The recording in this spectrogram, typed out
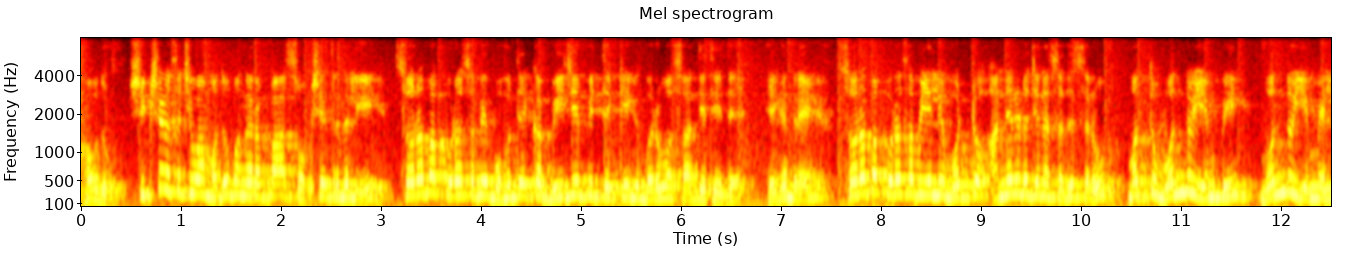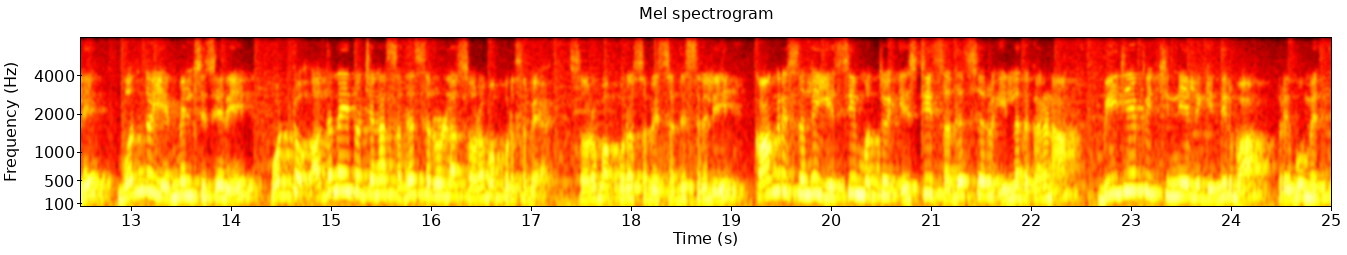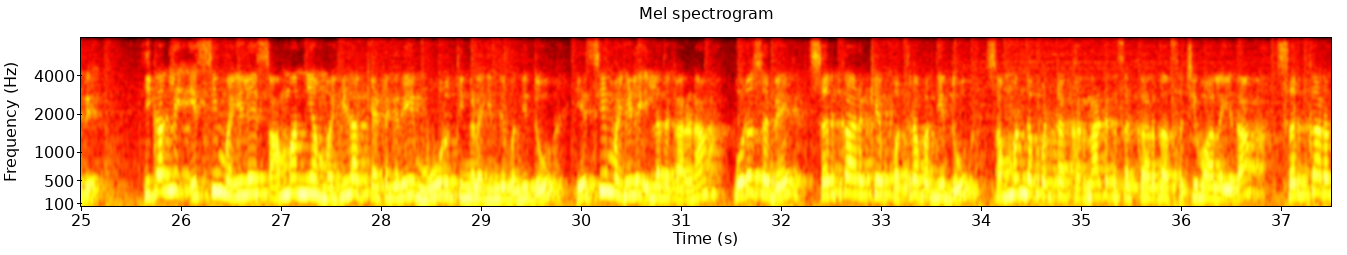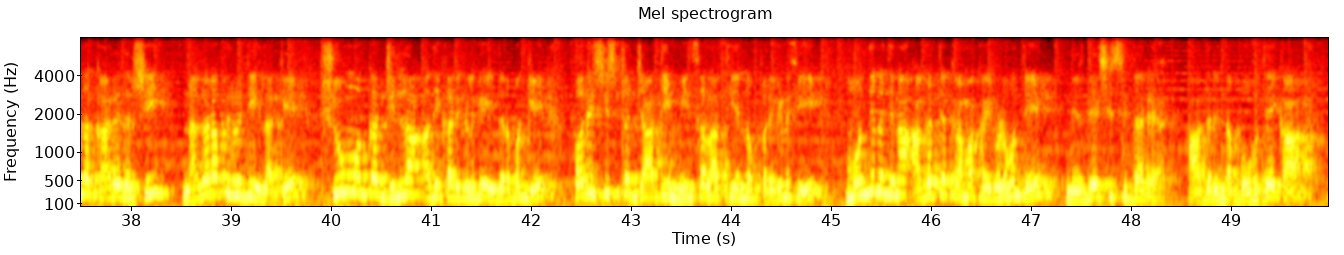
ಹೌದು. ಶಿಕ್ಷಣ ಸಚಿವ ಮಧು ಬಂಗಾರಪ್ಪ ಸ್ವಕ್ಷೇತ್ರದಲ್ಲಿ ಸೊರಬ ಪುರಸಭೆ ಬಹುತೇಕ ಬಿಜೆಪಿ ತೆಕ್ಕೆಗೆ ಬರುವ ಸಾಧ್ಯತೆ ಇದೆ. ಹೇಗೆಂದ್ರೆ, ಸೊರಬ ಪುರಸಭೆಯಲ್ಲಿ ಒಟ್ಟು ಹನ್ನೆರಡು ಜನ ಸದಸ್ಯರು ಮತ್ತು ಒಂದು ಎಂಪಿ ಒಂದು ಎಂಎಲ್ಎ ಒಂದು ಎಂಎಲ್ಸಿ ಸೇರಿ ಒಟ್ಟು ಹದಿನೈದು ಜನ ಸದಸ್ಯರುಳ್ಳ ಸೊರಬ ಪುರಸಭೆ. ಸೊರಬ ಪುರಸಭೆ ಸದಸ್ಯರಲ್ಲಿ ಕಾಂಗ್ರೆಸ್ನಲ್ಲಿ ಎಸ್ಸಿ ಮತ್ತು ಎಸ್ಟಿ ಸದಸ್ಯರು ಇಲ್ಲದ ಕಾರಣ ಬಿಜೆಪಿ ಚಿಹ್ನೆಯಲ್ಲಿ ಗೆದ್ದಿರುವ ಪ್ರಭು ಮೇಸ್ತ್ರಿ. ಈಗಾಗಲೇ ಎಸ್ಸಿ ಮಹಿಳೆ ಸಾಮಾನ್ಯ ಮಹಿಳಾ ಕ್ಯಾಟಗರಿ ಮೂರು ತಿಂಗಳ ಹಿಂದೆ ಬಂದಿದ್ದು, ಎಸ್ಸಿ ಮಹಿಳೆ ಇಲ್ಲದ ಕಾರಣ ಪುರಸಭೆ ಸರ್ಕಾರಕ್ಕೆ ಪತ್ರ ಬರೆದಿದ್ದು, ಸಂಬಂಧಪಟ್ಟ ಕರ್ನಾಟಕ ಸರ್ಕಾರದ ಸಚಿವಾಲಯದ ಸರ್ಕಾರದ ಕಾರ್ಯದರ್ಶಿ ನಗರಾಭಿವೃದ್ಧಿ ಇಲಾಖೆ, ಶಿವಮೊಗ್ಗ ಜಿಲ್ಲಾ ಅಧಿಕಾರಿಗಳಿಗೆ ಇದರ ಬಗ್ಗೆ ಪರಿಶಿಷ್ಟ ಜಾತಿ ಮೀಸಲಾತಿಯನ್ನು ಪರಿಗಣಿಸಿ ಮುಂದಿನ ದಿನ ಅಗತ್ಯ ಕ್ರಮ ಕೈಗೊಳ್ಳುವಂತೆ ನಿರ್ದೇಶಿಸಿದ್ದಾರೆ. ಆದ್ದರಿಂದ ಬಹುತೇಕ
